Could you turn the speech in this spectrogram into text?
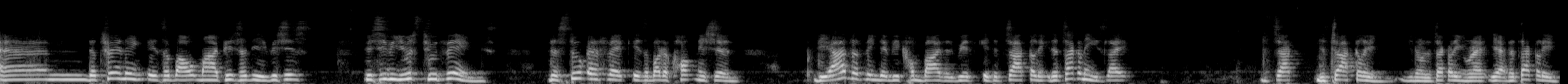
And the training is about my PhD, which is see, we use two things. The stoop effect is about the cognition. The other thing that we combine it with is the juggling. The juggling is like the, jug, the juggling, you know, the juggling, right? Yeah, the juggling,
